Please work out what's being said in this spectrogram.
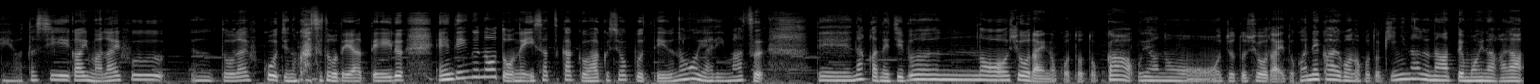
えー私が今ライフうんとライフコーチの活動でやっているエンディングノートをね一冊書くワークショップっていうのをやります。でなんかね自分の将来のこととか親のちょっと将来とかね介護のこと気になるなって思いながら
